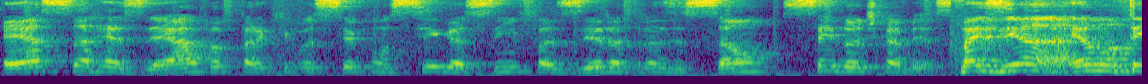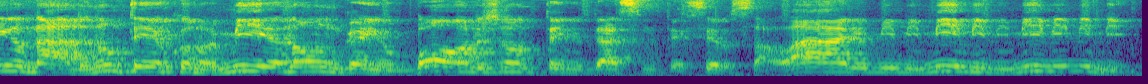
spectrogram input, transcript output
essa reserva para que você consiga assim fazer a transição sem dor de cabeça. Mas Ian, eu não tenho nada, não tenho economia, não ganho bônus, não tenho 13 terceiro salário, mimimi, mimimi, mimimi.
